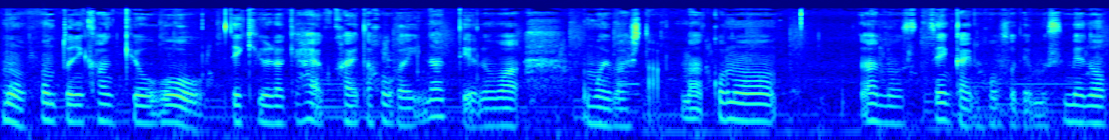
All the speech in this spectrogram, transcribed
もう本当に環境をできるだけ早く変えた方がいいなっていうのは思いました。まあ、このあの前回の放送で娘の、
